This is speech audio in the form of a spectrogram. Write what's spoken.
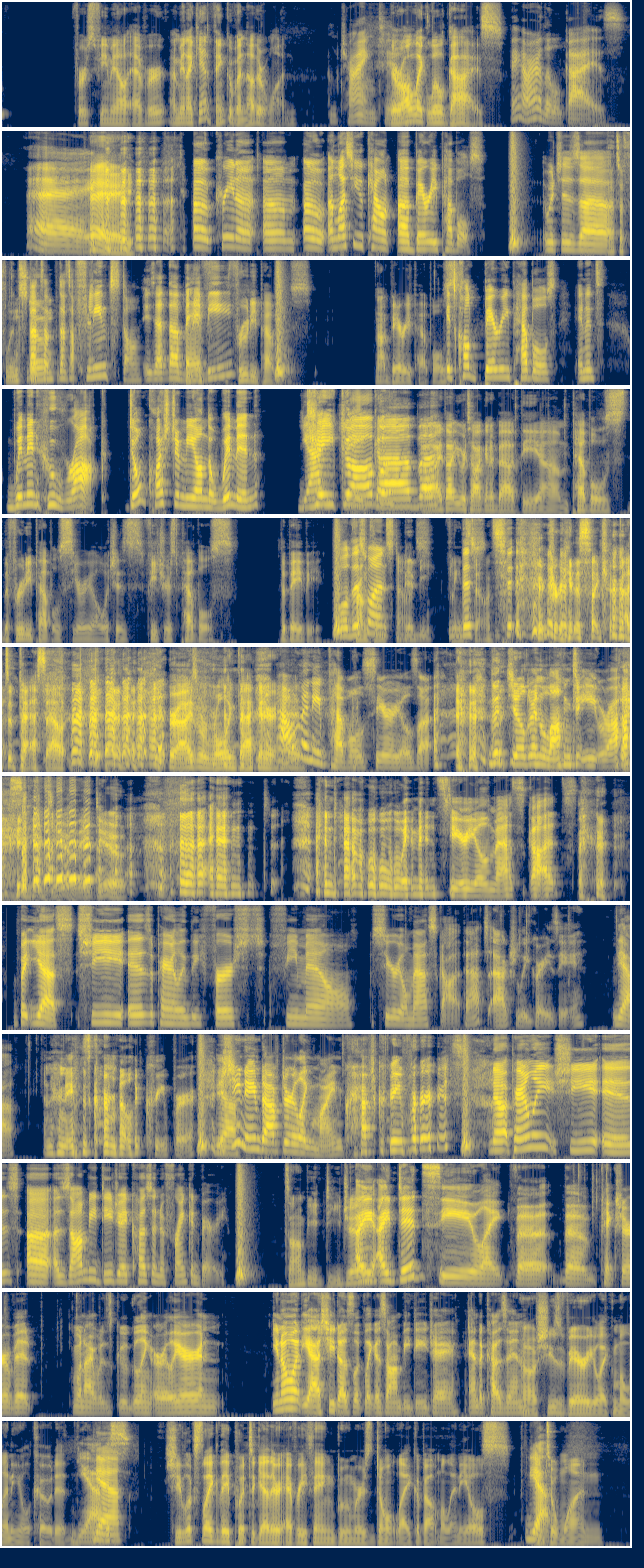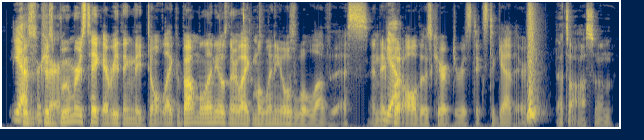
First female ever. I mean, I can't think of another one. I'm trying to. They're all like little guys. They are little guys. Hey. Hey. Oh, Karina. Um. Oh, unless you count uh Berry Pebbles, which is uh That's a Flintstone. that's a that's a Flintstone. Is that the You mean baby? Fruity Pebbles. Not berry pebbles. It's called Berry Pebbles, and it's women who rock. Don't question me on the women. Jacob. Oh, I thought you were talking about the um, Pebbles, the Fruity Pebbles cereal, which is features Pebbles, the baby. Well, this from one, Flintstones. Baby. this, Flintstones. Karina's like about to pass out. her eyes were rolling back in her head. How head. many Pebbles cereals are the children long to eat rocks? they do. They do. and and have women cereal mascots. But yes, she is apparently the first female cereal mascot. That's actually crazy. Yeah. And her name is Carmella Creeper. Yeah. Is she named after like Minecraft creepers? Now, apparently, she is uh, a zombie DJ cousin of Frankenberry. Zombie DJ. I I did see like the the picture of it when I was googling earlier, and you know what? Yeah, she does look like a zombie DJ and a cousin. oh, she's very like millennial coded. yeah, Yeah. this- She looks like they put together everything boomers don't like about millennials Yeah. into one. yeah, Because for sure. boomers take everything they don't like about millennials and they're like, millennials will love this. And they Yeah. put all those characteristics together. That's awesome.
